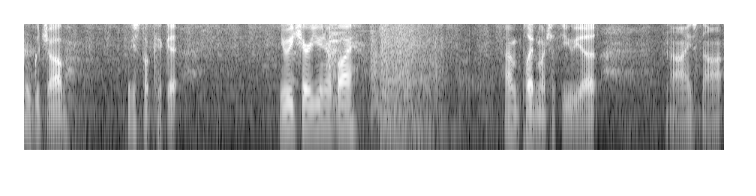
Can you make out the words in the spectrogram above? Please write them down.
Ooh, good job. We can still kick it. You each here, you nearby? I haven't played much with you yet. Nah, he's not.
